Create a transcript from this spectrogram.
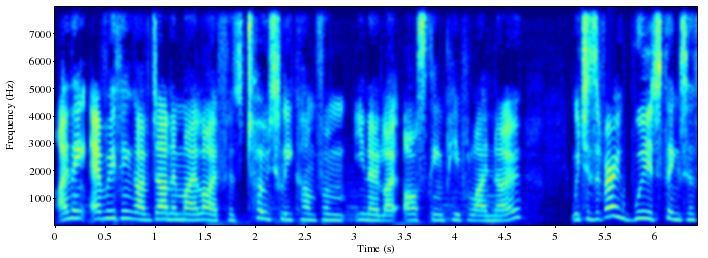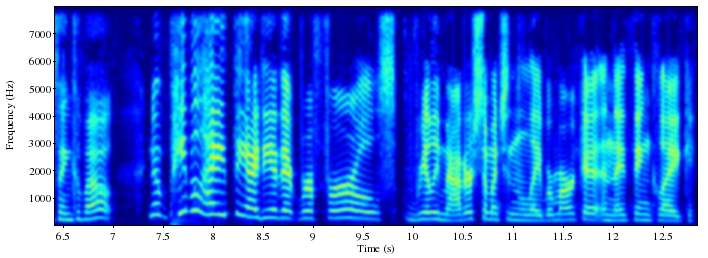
I think everything I've done in my life has totally come from, you know, like asking people I know, which is a very weird thing to think about. No, people hate the idea that referrals really matter so much in the labor market and they think like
